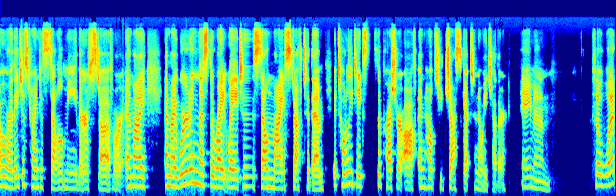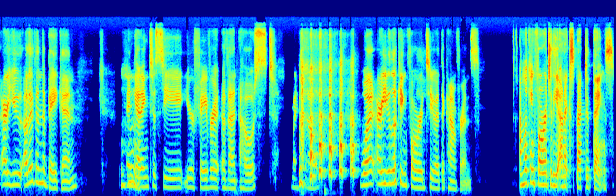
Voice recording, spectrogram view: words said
oh are they just trying to sell me their stuff or am i am i wording this the right way to sell my stuff to them it totally takes the pressure off and helps you just get to know each other Amen. So what are you other than the bacon and Mhm. getting to see your favorite event host myself? what are you looking forward to at the conference? I'm looking forward to the unexpected things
